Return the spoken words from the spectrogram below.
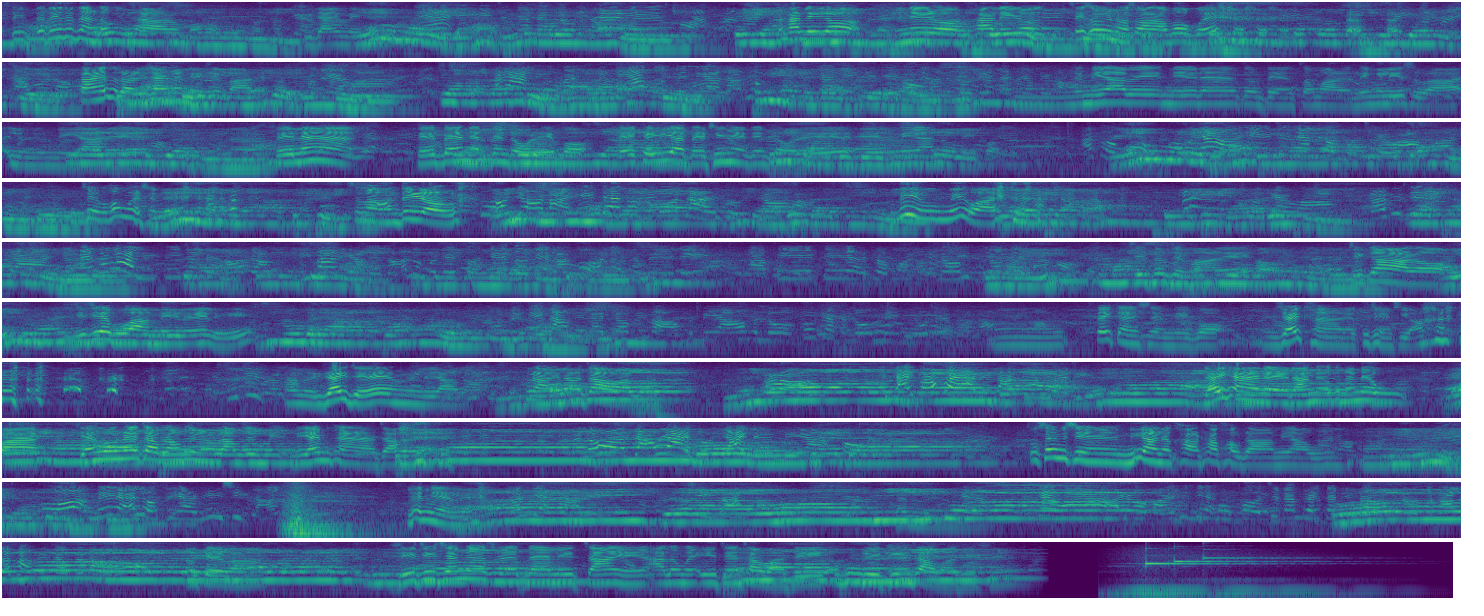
ဒီတတိတန်လုံးယူထားတာတော့မဟုတ်ဘူးဒီတိုင်းပဲအေးအေးချမ်းချမ်းလေးပြောပြတယ်တစ်ခါလေးတော့နည်းနည်းတော့တစ်ခါလေးတော့စိတ်ဆိုးရင်တော့ဆော်တာပေါ့ကွယ်ခိုင်းဆိုတော့ဒီတိုင်းပဲနေဖြစ်ပါတယ်အဲ့ဒါလေးပဲမမေ ကတော့တင်မရလားလို့အေးချမ်းချမ်းလေးပြေးပေးပါဦးလို့လေးနဲ့ပြောပြပါမမေကပဲအမြဲတမ်းသွန်သင်ဆုံးပါတယ်မိန်းကလေးဆိုတာအဲ့လိုမျိုးနေရတယ်ဘယ်လန်းဘယ်ဘန်းနဲ့တင့်တော်တယ်ပေါ့ဘယ်ခရီးကဘယ်ထင်းနဲ့တင့်တော်တယ်အဲအမေကအဲ့လိုလေးပေါ့အဲ့ဆိုကိုကိုရအောင်အေးချမ်းချမ်းလေးကိုကျွေးသွားအောင်ပါသူချစ်ဟုတ်မယ်ထင်တယ်ကျွန်တော်မသိတော့ဘူးပြောတာအေးချမ်းလို့ပြောကြတယ်ဆိုပြီးပြောတာမသိဘူးမေ့ပါဟုတ်ကဲ့ပါဒါပြပြဒါနမဲနလာလေးပေးတယ်နော်ဒါ မိဘတွေကလည်းနော်အဲ့လိုမလေးဆိုကျေးဇူးတင်လားကိုအဲ့လိုနမဲလေးဒါပေးပေးတဲ့အတွက်ပေါ့နော်ပြောပြောတယ်ဟုတ်ကျေးဇူးတင်ပါတယ်ဟုတ်အဓိကကတော့ရေးချက်ဘွားအမေပဲလေမမေကြောင့်လေးလည်းပြောပြပါအောင်မမေအောင်ဘလို့ကိုယ့်တက်ဘလို့အမေမျိုးလဲပေါ့နော်อืมပိတ်ကန်ရှင်မေပေါ့ရိုက်ခံရတယ်ခုချိန်ထိအောင်ခုကြည့်ရအဲ့လိုရိုက်တယ်မလေးရခုနကလာကြပါလို့အဲ့တော့အဆိုင်ကောင်းပါရလားပြည့်ရသည် ရိုက်ခံရတယ်ဒါပေမဲ့အခုနည်းနည်းဟိုဟာရန်ကုန်နဲ့ကြောက်ပြောင်းဖြစ်လို့လားမသိဘူးမရိုက်မခံရတာကြောက်ဘလို့အကြောင်းရလို့ရိုက်လဲမေရတော့သူစိတ်မရှင်နေရနဲ့ခါထခောက်တာမရဘူးอืมကိုကအမေအဲ့လိုဆရာကြီးရှိလားလို့လက်မြန်လေဟုတ်ကဲ့လားရှိလားကဲဝါအဲ့တော့ဘာဖြစ်ဖြစ်ကိုချစ်တဲ့ပြိတ္တတွေတော့ ရေကြီးချမ်းမြဆိုတဲ့အတန်လေးကြားရင်အားလုံးပဲအေးချမ်းကြပါစေအပူတွေကင်းကြပါစေရှင်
